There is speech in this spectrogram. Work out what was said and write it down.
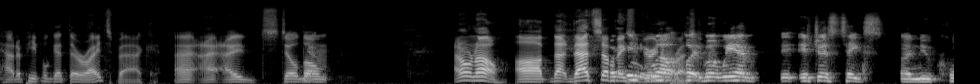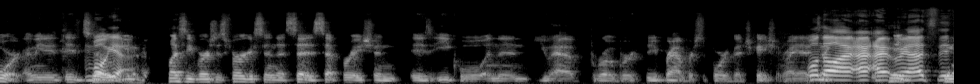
how do people get their rights back? I I, I still don't. Yeah. I don't know. Uh, that that stuff makes me very well. But but we have it, it, just takes a new court. I mean, it, it's well, yeah. You know, Plessy versus Ferguson that says separation is equal, and then you have Roe versus Brown versus Board of Education, right? It's well, like, no, I, I, I mean that's, the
